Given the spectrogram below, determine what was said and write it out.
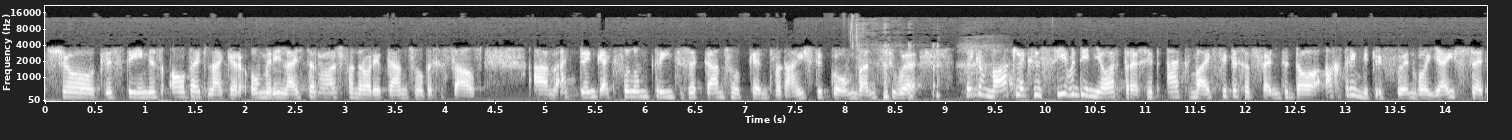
Sjoe, Christine, dis altyd lekker om met die luisteraars van Radio Kansel te gesels. Um ek dink ek voel omtrent soos 'n kanselkind wat huis toe kom want so seker maklik so 17 jaar terug het ek my voete gevind daar agter die mikrofoon waar jy sit.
